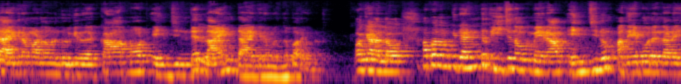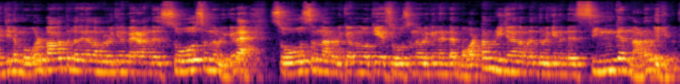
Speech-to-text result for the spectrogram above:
ഡയഗ്രാം ആണ് നമ്മൾ എന്ത് വിളിക്കുന്നത്? കാർനോട്ട് എഞ്ചിന്റെ ലൈൻ ഡയഗ്രാം എന്ന് പറയുന്നത്. ഓക്കെ ആണല്ലോ അപ്പൊ നമുക്ക് രണ്ട് റീജൻ നമുക്ക് ആം. എഞ്ചിനും അതേപോലെ എന്താണ്? എഞ്ചിന്റെ മുകൾ ഭാഗത്തുള്ളതിനെ നമ്മൾ വിളിക്കുന്ന പേരാണ് എന്ത് സോസ് എന്ന് വിളിക്കും അല്ലെ? സോസ് എന്നാണ് വിളിക്കുക. ഒന്ന് നോക്കിയേ. സോഴ്സ് എന്ന് വിളിക്കുന്നുണ്ട്. ബോട്ടം റീജനെ നമ്മൾ എന്ത് വിളിക്കുന്നുണ്ട്? സിങ്ക് എന്നാണ് വിളിക്കുന്നത്.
